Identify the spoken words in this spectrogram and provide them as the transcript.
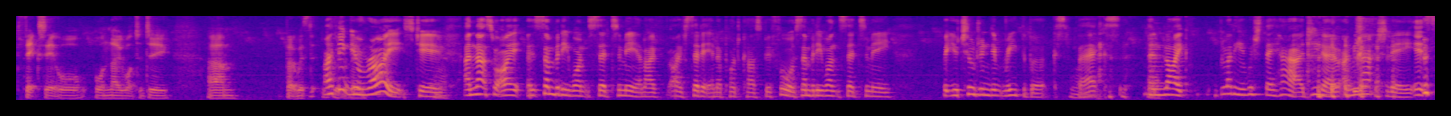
fix it or or know what to do um but with I with think you're right, Stu, Yeah. and that's what I. Somebody once said to me, and I've I've said it in a podcast before. Somebody once said to me, "But your children didn't read the books, Bex," and like bloody, I wish they had. You know, I mean, actually, it's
